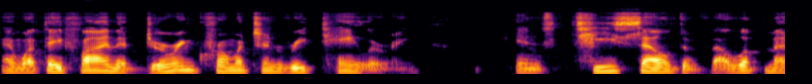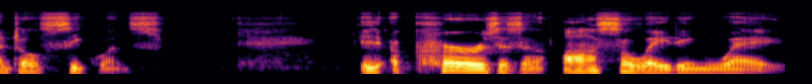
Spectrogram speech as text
and what they find that during chromatin retailoring in T cell developmental sequence, it occurs as an oscillating wave.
